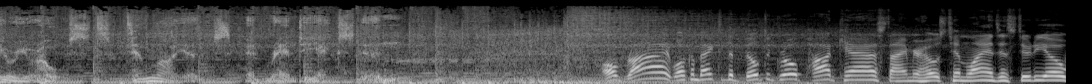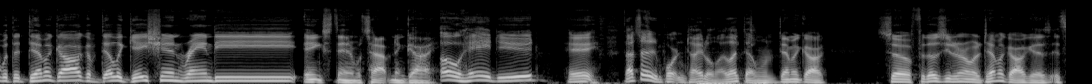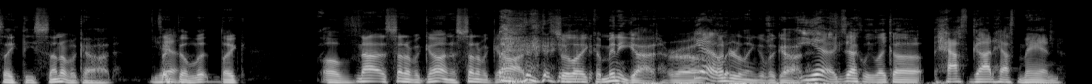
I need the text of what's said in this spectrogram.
Here are your hosts, Tim Lyons and Randy Exton. All right, welcome back to the Built to Grow podcast. I am your host, Tim Lyons, in studio with the demagogue of delegation, Randy Inkston. What's happening, guy? Oh, hey, dude. Hey, That's an important title. I like that one. demagogue. So, for those of you who don't know what a demagogue is, it's like the son of a god. It's Yeah. like the like Of not a son of a gun, a son of a god. so, like a mini god or a Yeah, underling of a god. yeah, exactly. Like a half god, half man.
